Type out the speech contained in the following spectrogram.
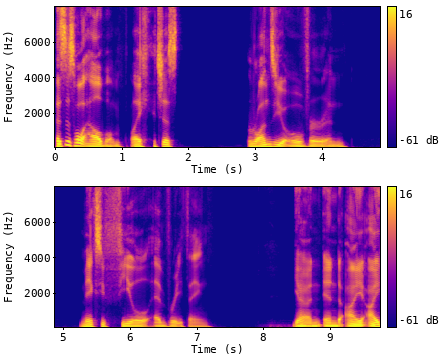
That's this whole album. Like it just runs you over and makes you feel everything. yeah and and i i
